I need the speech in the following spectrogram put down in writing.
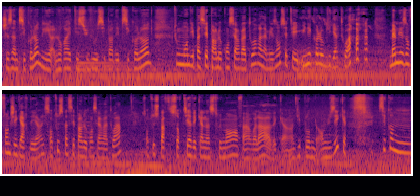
chez un psychologue. Laura a été suivie aussi par des psychologues. Tout le monde est passé par le conservatoire à la maison. C'était une école obligatoire. Même les enfants que j'ai gardés, hein, ils sont tous passés par le conservatoire. Ils sont tous sortis avec un instrument, enfin voilà, avec un diplôme en musique. C'est comme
